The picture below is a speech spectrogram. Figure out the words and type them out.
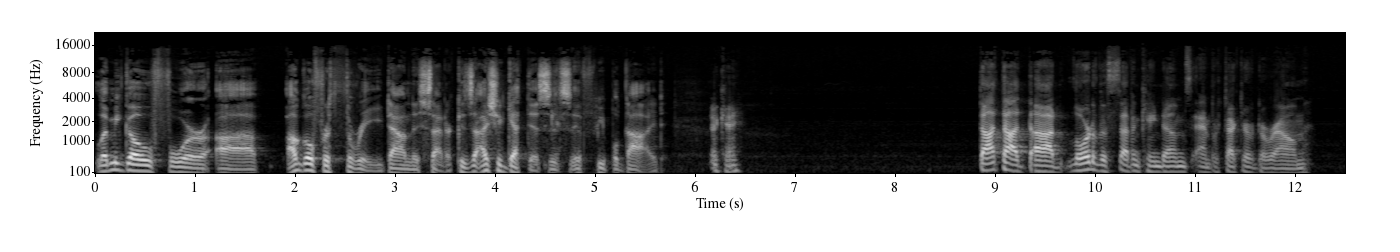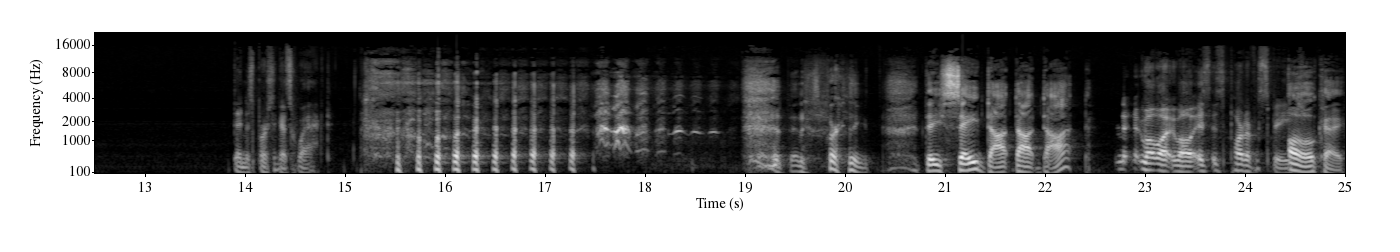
let me go for uh I'll go for 3 down the center cuz I should get this as if people died. Okay. Dot dot dot. Lord of the Seven Kingdoms and Protector of the Realm. Then this person gets whacked. then this person they say dot dot dot. Well, well, well it's, it's part of a speech. Oh, okay.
